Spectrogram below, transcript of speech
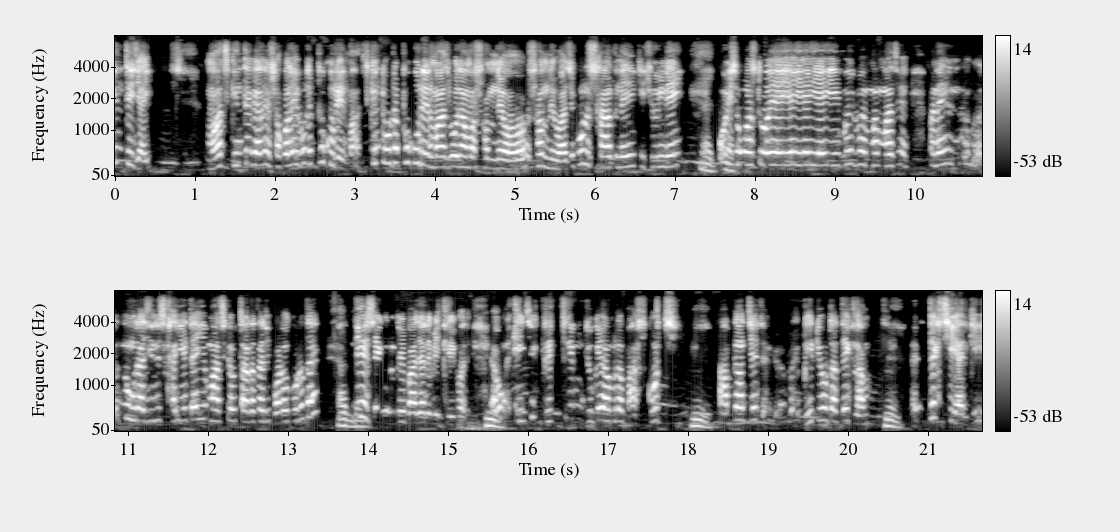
কিনতে যাই মাছ কিনতে গেলে সকলেই বলে পুকুরের মাছ কিন্তু ওটা পুকুরের মাছ বলে আমার সন্দেহ সন্দেহ আছে কোনো স্বাদ নেই কিছুই নেই। ওই আচ্ছা সমস্ত এই এই এই ওই মাছে মানে নোংরা জিনিস খাইয়ে খাইয়েটাই মাছকে তাড়াতাড়ি বড় করে দেয় দিয়ে সেগুলোকে বাজারে বিক্রি করে। এবং এই যে কৃত্রিম যুগে আমরা বাস করছি আপনার যে ভিডিওটা দেখলাম দেখছি আর কি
